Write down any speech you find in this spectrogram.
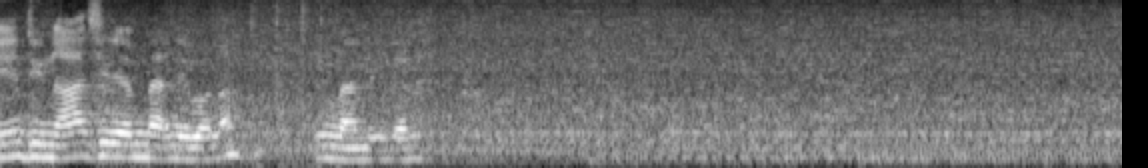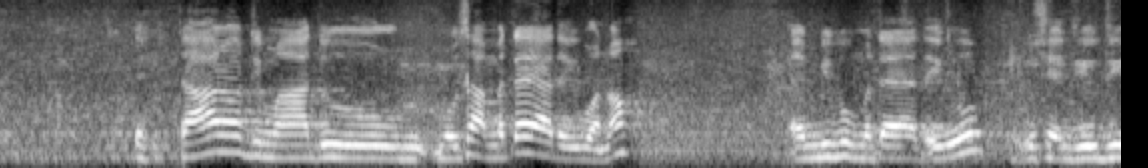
ရင်ဒီနားရှိတဲ့မန်တွေပေါ့နော်ဒီမန်တွေလည်းကဲဒါကတော့ဒီမှာသူဟိုစမတက်ရသေးဘူးပေါ့နော်အဲမိဖို့မတက်ရသေးဘူးလို့ရှရင်ဒီဒီ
